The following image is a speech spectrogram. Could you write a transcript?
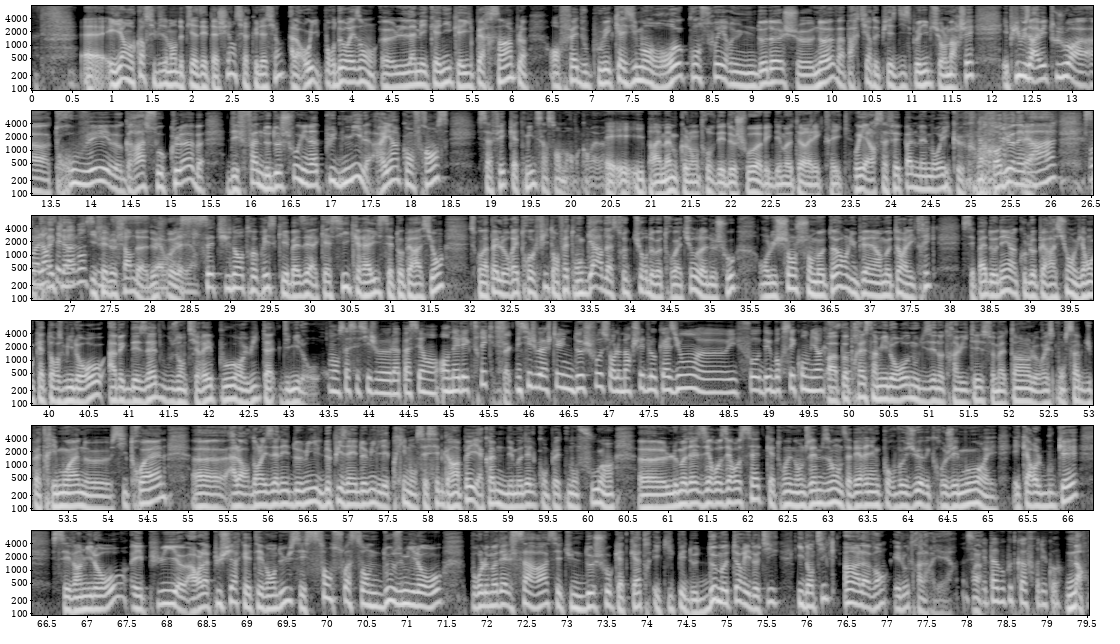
Euh, il y a encore suffisamment de pièces détachées en circulation? Alors oui, pour deux raisons. Euh, la mécanique est hyper simple. En fait, vous pouvez quasiment reconstruire une Dodoche euh, neuve à partir de pièces disponibles sur le marché. Et puis vous arrivez toujours à, trouver, euh, grâce au club, des fans de deux chevaux. Il y en a plus de 1000, rien qu'en France. Ça fait 4500 membres quand même. Et, il paraît même que l'on trouve des deux chevaux avec des moteurs électriques. Oui, alors ça fait pas le même bruit que qu'on a entendu au démarrage. Ou alors c'est pas bon. Qui fait le charme de deux chevaux d'ailleurs. C'est une entreprise qui est basée à Cassis qui réalise cette opération, ce qu'on appelle le rétrofit en fait, on garde la structure de votre voiture, de la deux chevaux, on lui change son moteur, on lui paye un moteur électrique. C'est pas donné, un coût de l'opération environ 14 000 euros. Avec des aides, vous en tirez pour 8 à 10 000 euros. Bon, ça, c'est si je veux la passer en, électrique. Mais si je veux acheter une deux chevaux sur le marché de l'occasion, euh, il faut débourser combien À peu près 5 000 euros, nous disait notre invité ce matin, le responsable du patrimoine euh, Citroën. Euh, alors, dans les années 2000, depuis les années 2000, les prix n'ont cessé de grimper. Il y a quand même des modèles complètement fous. Hein. le modèle 007 qui a tourné dans James Bond, vous avez rien que pour vos yeux avec Roger Moore et, Carole Bouquet, c'est 20 000 euros. Et puis, euh, alors la plus chère qui a été vendue, c'est 172 000 euros pour le modèle Sarah. C'est une 2 chevaux 4x4 équipée de deux moteurs identiques, un à l'avant et l'autre à l'arrière. Ça ne fait pas beaucoup de coffres du coup. Non.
